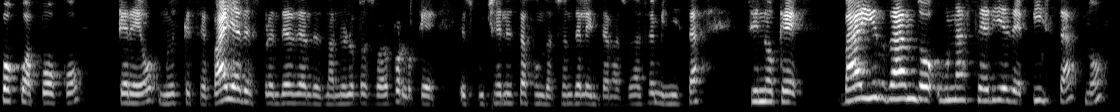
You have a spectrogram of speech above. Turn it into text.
poco a poco, creo, no es que se vaya a desprender de Andrés Manuel López Obrador, por lo que escuché en esta fundación de la Internacional Feminista, sino que va a ir dando una serie de pistas, ¿no?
